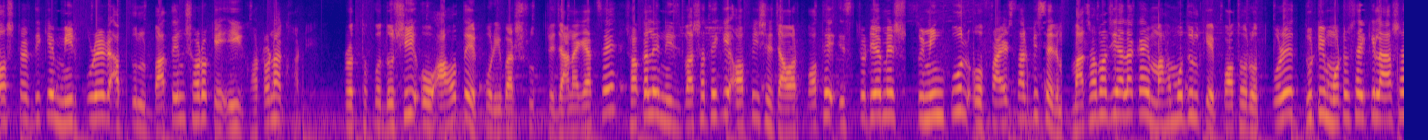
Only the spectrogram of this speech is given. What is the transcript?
দশটার দিকে মিরপুরের আব্দুল বাতেন সড়কে এই ঘটনা ঘটে। প্রত্যক্ষদর্শী ও আহতের পরিবার সূত্রে জানা গেছে, সকালে নিজ বাসা থেকে অফিসে যাওয়ার পথে স্টেডিয়ামের সুইমিং পুল ও ফায়ার সার্ভিসের মাঝামাঝি এলাকায় মাহমুদুলকে পথরোধ করে দুটি মোটরসাইকেলে আসা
